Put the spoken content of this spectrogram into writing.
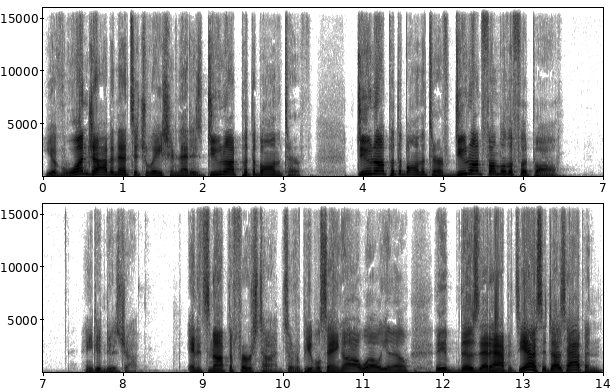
You have one job in that situation, and that is do not put the ball on the turf. Do not put the ball on the turf. Do not fumble the football. And he didn't do his job. And it's not the first time. So for people saying, "Oh, well, you know, it does that happens?" Yes, it does happen,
